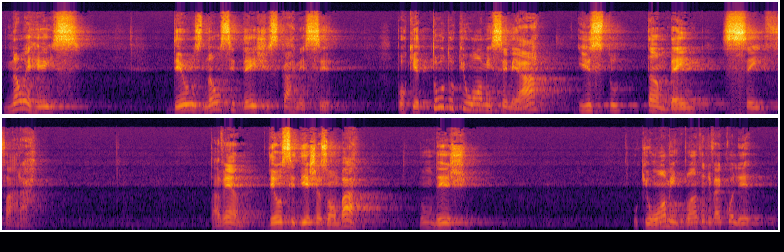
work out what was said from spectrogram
Não erreis, Deus não se deixe escarnecer porque tudo que o homem semear, isto também ceifará. Está vendo? Deus se deixa zombar? Não deixa. O que o homem planta, ele vai colher.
